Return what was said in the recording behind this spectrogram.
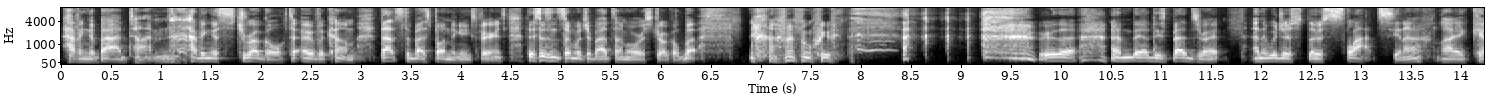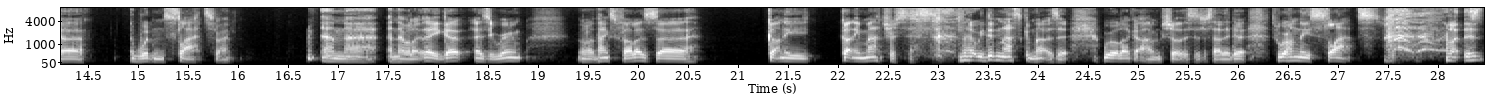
having a bad time having a struggle to overcome that's the best bonding experience this isn't so much a bad time or a struggle but i remember we were we were there, and they had these beds, right? And they were just those slats, you know, like uh, wooden slats, right? And uh, and they were like, "There you go, there's your room." We like, "Thanks, fellas. Uh, got any got any mattresses?" no, we didn't ask them. That was it. We were like, "I'm sure this is just how they do it." So we're on these slats. like this,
